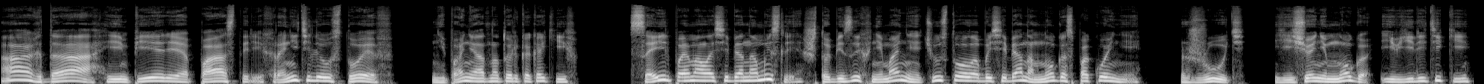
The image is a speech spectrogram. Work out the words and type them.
«Ах да, империя, пастыри, хранители устоев. Непонятно только каких». Саиль поймала себя на мысли, что без их внимания чувствовала бы себя намного спокойнее. Жуть. Еще немного и в еретики.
